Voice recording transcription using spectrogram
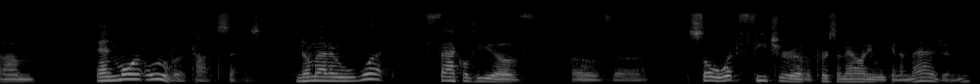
Okay. Um, and moreover, Kant says, no matter what faculty of, of uh, soul, what feature of a personality we can imagine,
